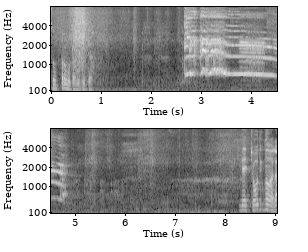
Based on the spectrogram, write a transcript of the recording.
സൂപ്പർ മുട്ടൻ കുട്ടി ഇതിന്റെ ചോദിക്കുന്ന വില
